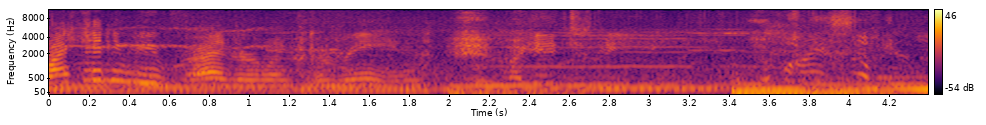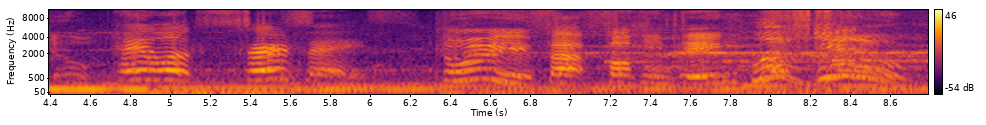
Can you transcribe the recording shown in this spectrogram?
Why can't it be red or like green? Why can't it just be you? Why so yellow? Hey, look, Scarface! Come here, you fat fucking pig! Let's get him!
